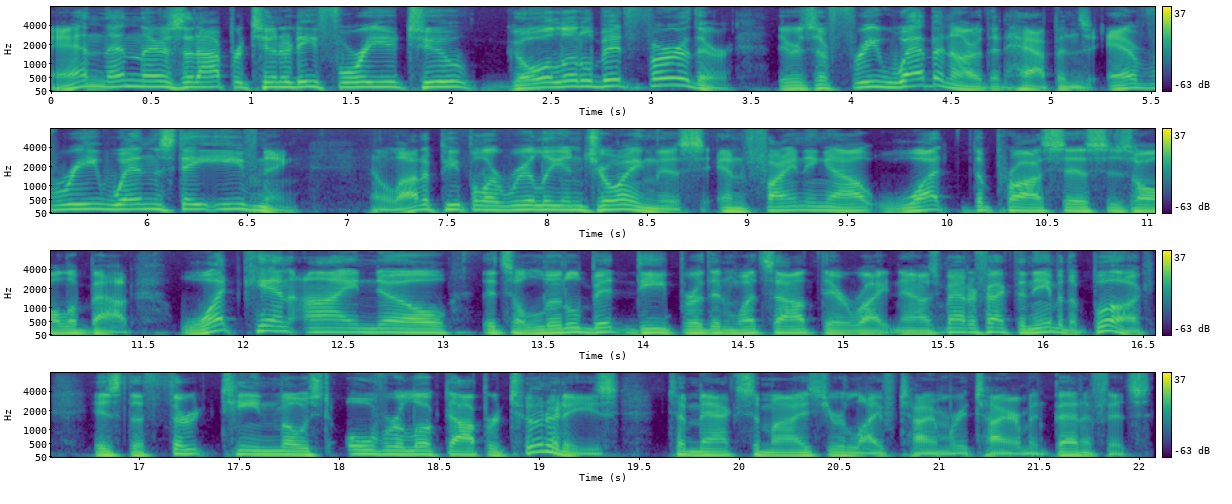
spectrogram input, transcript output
And then there's an opportunity for you to go a little bit further. There's a free webinar that happens every Wednesday evening. And a lot of people are really enjoying this and finding out what the process is all about. What can I know that's a little bit deeper than what's out there right now? As a matter of fact, the name of the book is The 13 Most Overlooked Opportunities to Maximize Your Lifetime Retirement Benefits.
